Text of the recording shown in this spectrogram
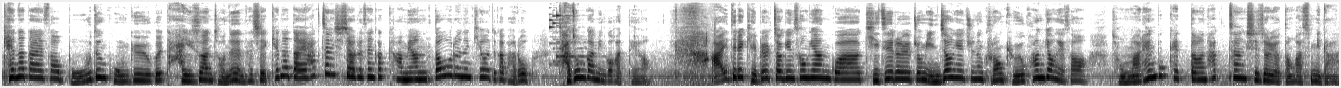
캐나다에서 모든 공교육을 다 이수한 저는 사실 캐나다의 학창 시절을 생각하면 떠오르는 키워드가 바로 자존감인 것 같아요. 아이들의 개별적인 성향과 기질을 좀 인정해주는 그런 교육 환경에서 정말 행복했던 학창 시절이었던 것 같습니다.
